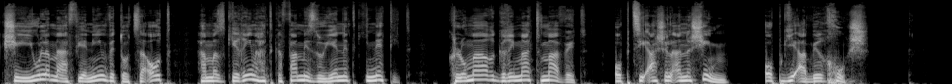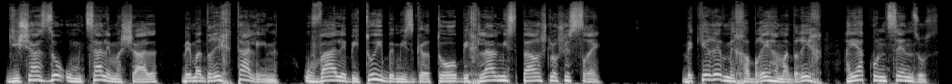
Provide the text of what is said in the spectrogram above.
כשיהיו לה מאפיינים ותוצאות המזכירים התקפה מזוינת קינטית, כלומר גרימת מוות, או פציעה של אנשים, או פגיעה ברכוש. גישה זו אומצה למשל במדריך טאלין, ובאה לביטוי במסגרתו בכלל מספר 13. בקרב מחברי המדריך היה קונסנזוס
